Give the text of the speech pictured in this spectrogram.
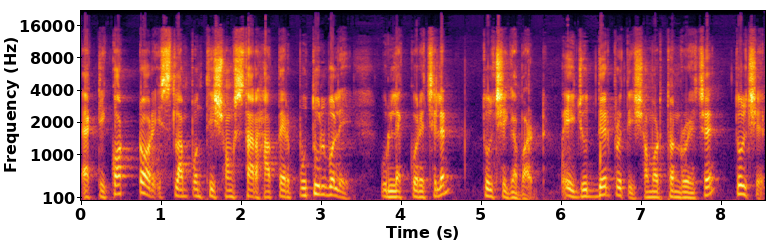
একটি কট্টর ইসলামপন্থী সংস্থার হাতের পুতুল বলে উল্লেখ করেছিলেন তুলসী গাবার্ড। এই যুদ্ধের প্রতি সমর্থন রয়েছে তুলসীর।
